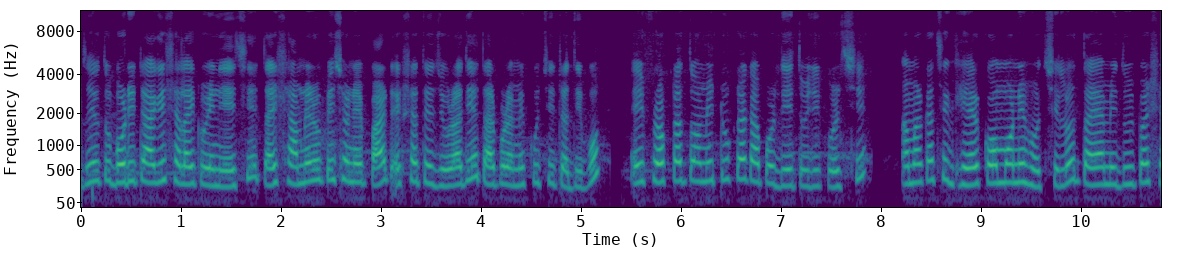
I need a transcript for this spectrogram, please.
যেহেতু বডিটা আগে সেলাই করে নিয়েছি, তাই সামনের ও পেছনের পার্ট একসাথে জোড়া দিয়ে তারপর আমি কুচিটা দিব। এই ফ্রকটা তো আমি টুকরা কাপড় দিয়ে তৈরি করছি। আমার কাছে ঘের কম মনে হচ্ছিল, তাই আমি দুই পাশে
